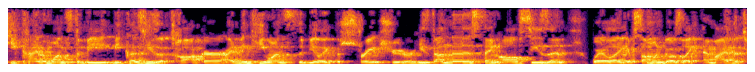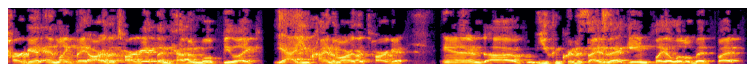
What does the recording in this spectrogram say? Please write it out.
he kind of wants to be because he's a talker. I think he wants to be like the straight shooter. He's done this thing all season where like if someone goes like, "Am I the target?" and like they are the target, then Kevin will be like, "Yeah, you kind of are the target." And uh, you can criticize that gameplay a little bit, but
